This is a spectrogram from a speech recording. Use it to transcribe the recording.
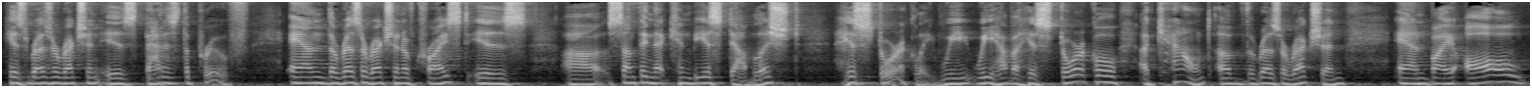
His resurrection is, that is the proof. And the resurrection of Christ is uh, something that can be established historically. We, we have a historical account of the resurrection, and by all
